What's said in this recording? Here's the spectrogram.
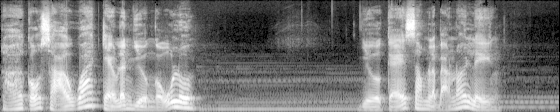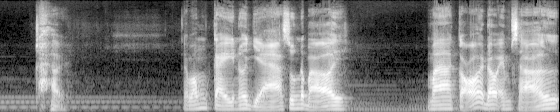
Trời ơi, cổ sợ quá trèo lên giường ngủ luôn. Vừa kể xong là bạn nói liền. Trời, cái bóng cây nó dạ xuống đó bà ơi. Ma cỏ ở đâu em sợ.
